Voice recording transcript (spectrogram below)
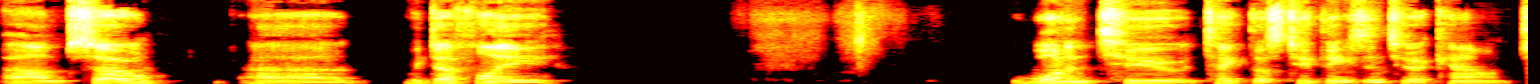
Um, so uh, we definitely wanted to take those two things into account.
